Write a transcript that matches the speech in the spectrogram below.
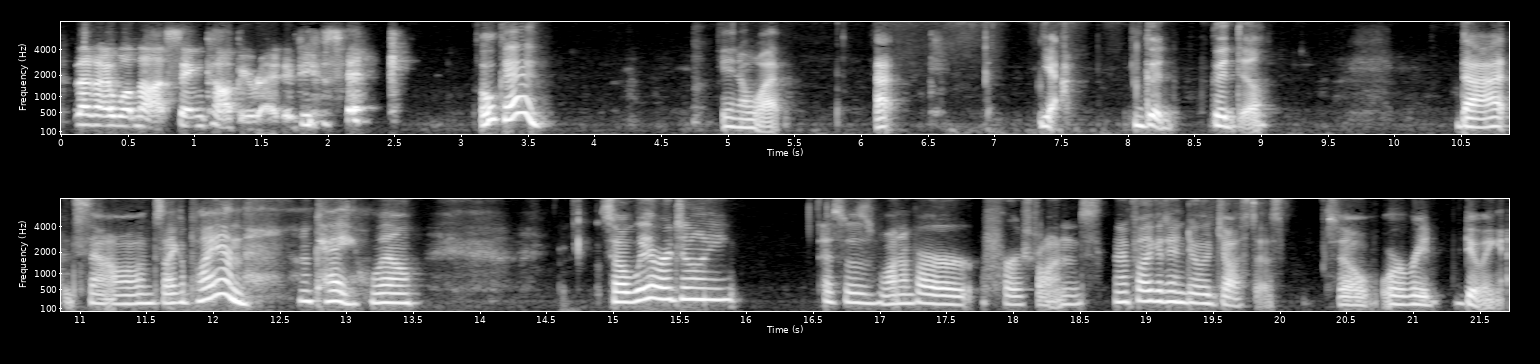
Then I will not sing copyrighted music. Okay. You know what? That, yeah, good, good deal. That sounds like a plan. Okay, well, so we originally, this was one of our first ones, and I feel like I didn't do it justice. So we're redoing it.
